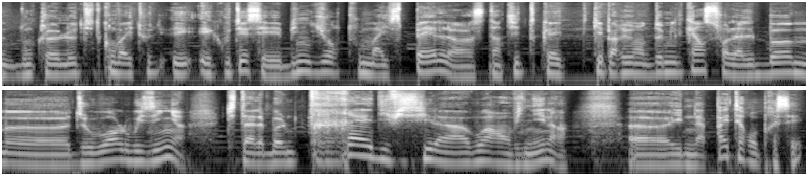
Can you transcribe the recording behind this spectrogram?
donc le, le titre qu'on va écouter, c'est Bind You to My Spell. Euh, C'est un titre qui, est- qui est paru en 2015 sur l'album euh, The World Within, qui est un album très difficile à avoir en vinyle. Euh, il n'a pas été repressé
